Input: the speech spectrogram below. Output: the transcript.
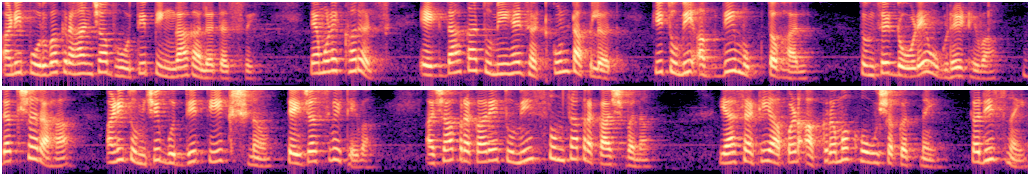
आणि पूर्वग्रहांच्या भोवती पिंगा घालत असते. त्यामुळे खरंच एकदा का तुम्ही हे झटकून टाकलत की तुम्ही अगदी मुक्त व्हाल? तुमचे डोळे उघडे ठेवा दक्ष राहा आणि तुमची बुद्धी तीक्ष्ण तेजस्वी ठेवा. अशा प्रकारे तुम्हीच तुमचा प्रकाश बना. यासाठी आपण आक्रमक होऊ शकत नाही कधीच नाही.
